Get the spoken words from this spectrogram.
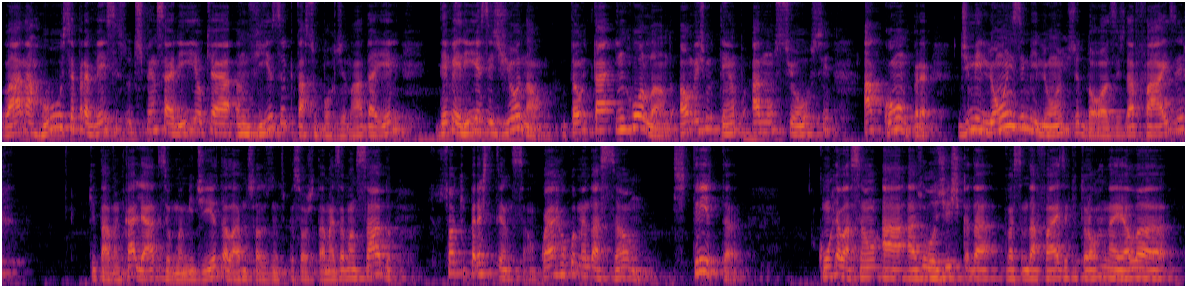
lá na Rússia para ver se isso dispensaria o que a Anvisa, que está subordinada a ele, deveria exigir ou não. Então está enrolando. Ao mesmo tempo, anunciou-se a compra de milhões e milhões de doses da Pfizer, que estavam encalhadas em alguma medida, lá nos Estados Unidos o pessoal já está mais avançado. Só que preste atenção, qual é a recomendação estrita com relação à, à logística da vacina da Pfizer, que torna ela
